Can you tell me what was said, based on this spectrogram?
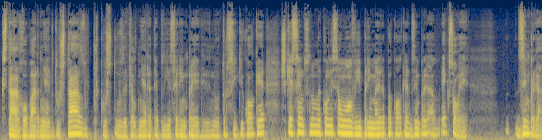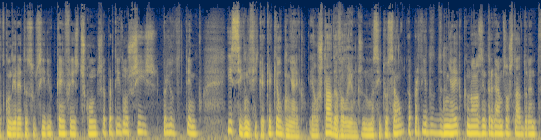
que está a roubar dinheiro do Estado, porque o estudo daquele dinheiro até podia ser empregue noutro sítio qualquer, esquecendo-se de uma condição óbvia primeira para qualquer desempregado. É que só é desempregado com direito a subsídio quem fez descontos a partir de um X período de tempo. Isso significa que aquele dinheiro é o Estado a valer-nos numa situação a partir de dinheiro que nós entregamos ao Estado durante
